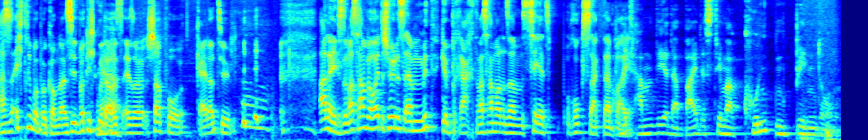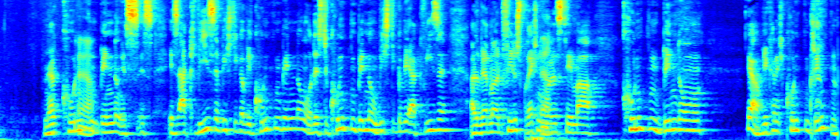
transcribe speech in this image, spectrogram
Hast du es echt drüber bekommen. Das sieht wirklich gut ja. aus. Also, Chapeau. Geiler Typ. Oh. Alex, was haben wir heute Schönes ähm, mitgebracht? Was haben wir in unserem Sales-Rucksack dabei? Heute haben wir dabei das Thema Kundenbindung. Ne, Kundenbindung, ja. ist, ist, ist Akquise wichtiger wie Kundenbindung oder ist die Kundenbindung wichtiger wie Akquise? Also wir werden heute viel sprechen ja. über das Thema Kundenbindung. Ja, wie kann ich Kunden binden?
